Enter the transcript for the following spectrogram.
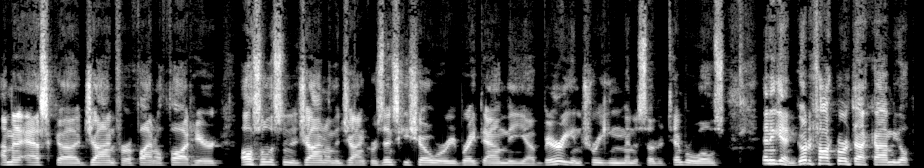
I'm going to ask uh, John for a final thought here. Also, listen to John on the Jon Krawczynski Show, where we break down the uh, very intriguing Minnesota Timberwolves. And again, go to talknorth.com. You'll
